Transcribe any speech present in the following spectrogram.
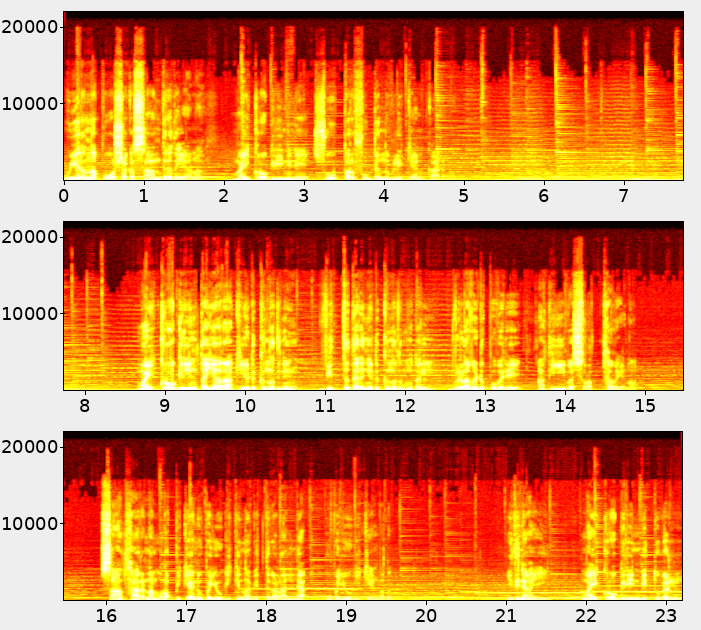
ഉയർന്ന പോഷക സാന്ദ്രതയാണ് മൈക്രോഗ്രീനിനെ സൂപ്പർ ഫുഡ് എന്ന് വിളിക്കാൻ കാരണം. മൈക്രോഗ്രീൻ തയ്യാറാക്കിയെടുക്കുന്നതിന് വിത്ത് തിരഞ്ഞെടുക്കുന്നത് മുതൽ വിളവെടുപ്പ് വരെ അതീവ ശ്രദ്ധ വേണം. സാധാരണ മുളപ്പിക്കാൻ ഉപയോഗിക്കുന്ന വിത്തുകളല്ല ഉപയോഗിക്കേണ്ടത്. ഇതിനായി മൈക്രോഗ്രീൻ വിത്തുകൾ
